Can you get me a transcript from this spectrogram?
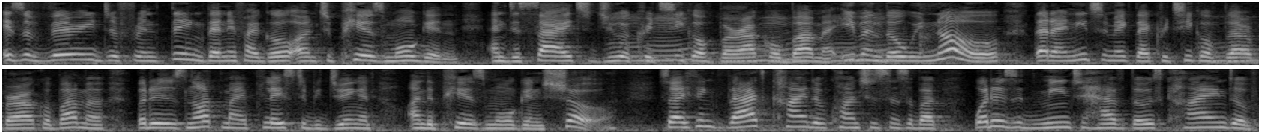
is a very different thing than if I go on to Piers Morgan and decide to do a critique of Barack mm-hmm. Obama, mm-hmm. even though we know that I need to make that critique of mm-hmm. Barack Obama, but it is not my place to be doing it on the Piers Morgan show. So I think that kind of consciousness about what does it mean to have those kind of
